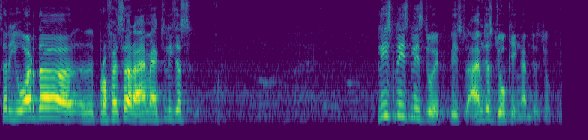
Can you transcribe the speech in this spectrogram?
Sir, you are the uh, professor. I am actually just. Please, please, please do it. Please. I'm just joking. I'm just joking.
